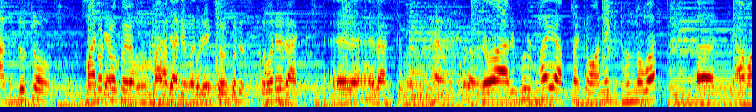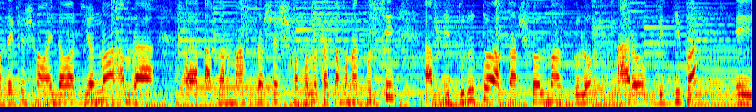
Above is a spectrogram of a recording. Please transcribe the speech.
আর দুটো করে রাখতে পারবেন হ্যাঁ। তো আরিফুল ভাই আপনাকে অনেক ধন্যবাদ। আমাদেরকে সময় দেওয়ার জন্য। আমরা আপনার মাছ চাষের সফলতা কামনা করছি। আপনি দ্রুত আপনার শোল মাছগুলো আরও বৃদ্ধি পান। এই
